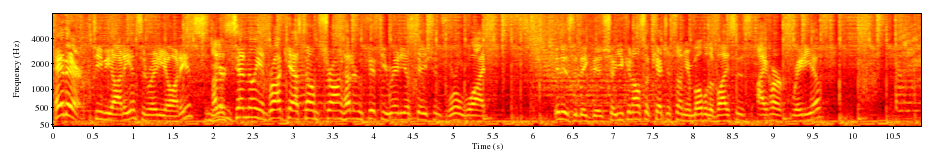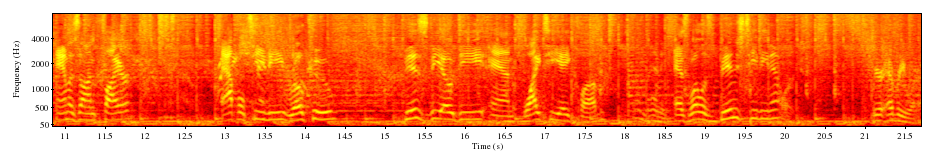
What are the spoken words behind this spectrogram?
Hey there, TV audience and radio audience. 110 million broadcast home strong, 150 radio stations worldwide. It is the Big Biz Show. You can also catch us on your mobile devices, iHeartRadio, Amazon Fire, Apple TV, Roku, Biz VOD, and YTA Club, as well as Binge TV networks. We're everywhere.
